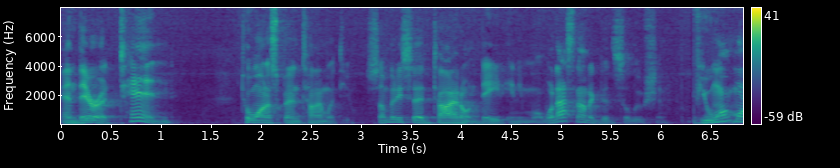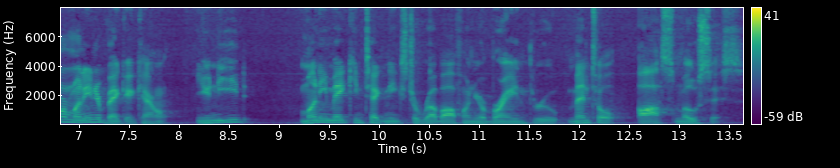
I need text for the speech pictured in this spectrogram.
and they're a ten to want to spend time with you? Somebody said, "Tai, I don't date anymore." Well, that's not a good solution. If you want more money in your bank account, you need money making techniques to rub off on your brain through mental osmosis.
